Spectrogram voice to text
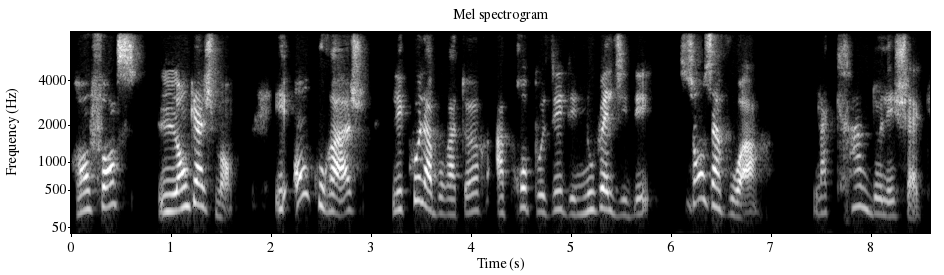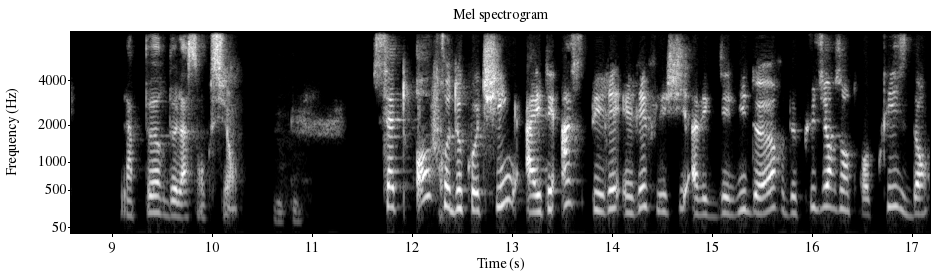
renforce l'engagement et encourage les collaborateurs à proposer des nouvelles idées sans avoir la crainte de l'échec, la peur de la sanction. Mhm. Cette offre de coaching a été inspirée et réfléchie avec des leaders de plusieurs entreprises dans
